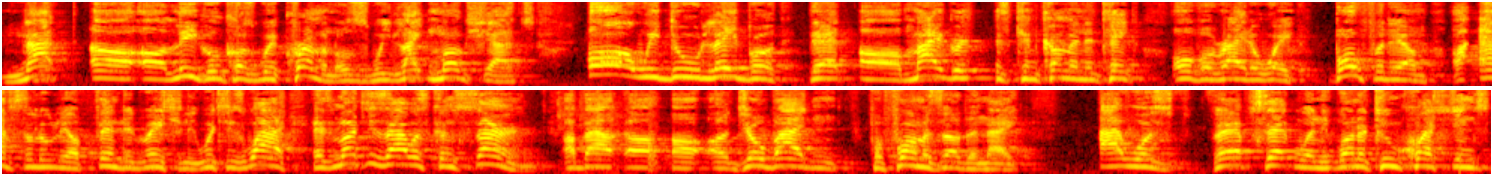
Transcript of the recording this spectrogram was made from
not uh, uh, legal because we're criminals. We like mugshots. Or we do labor that uh, migrants can come in and take over right away. Both of them are absolutely offended racially, which is why, as much as I was concerned about uh, uh, uh, Joe Biden's performance the other night, I was very upset when one or two questions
